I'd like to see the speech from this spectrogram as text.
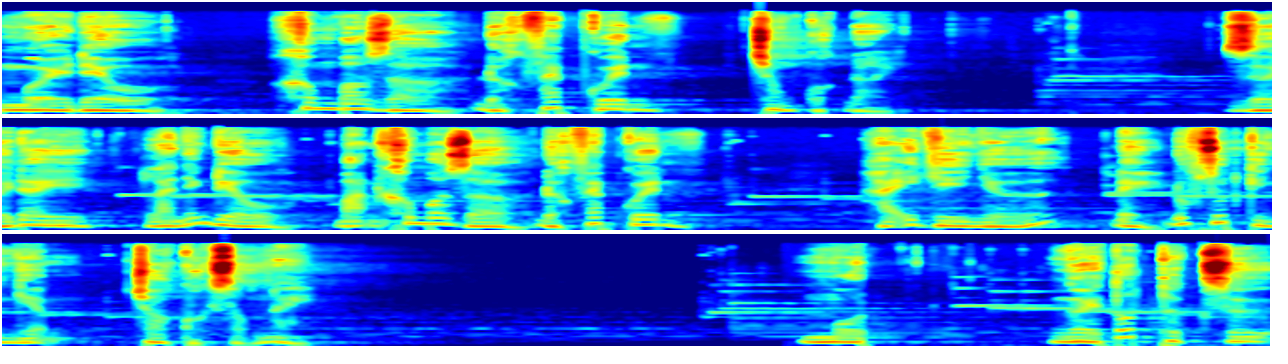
10 điều không bao giờ được phép quên trong cuộc đời. Dưới đây là những điều bạn không bao giờ được phép quên. Hãy ghi nhớ để đúc rút kinh nghiệm cho cuộc sống này. Một, người tốt thực sự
